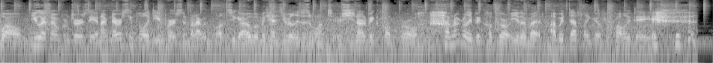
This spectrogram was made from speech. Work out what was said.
Well, you guys know I'm from Jersey and I've never seen Pauly D in person, but I would love to go, but Mackenzie really doesn't want to. She's not a big club girl. I'm not really a big club girl either, but I would definitely go for Pauly D.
